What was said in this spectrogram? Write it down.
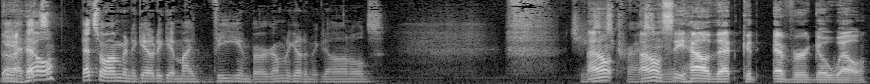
The yeah, hell? that's that's where I'm going to go to get my vegan burger. I'm going to go to McDonald's. Jesus I don't. Christ! I don't dude. see how that could ever go well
